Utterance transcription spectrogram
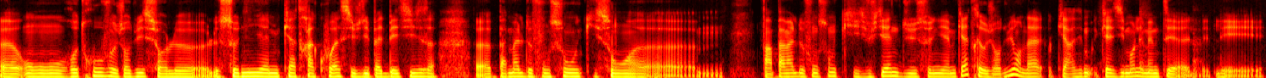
on retrouve aujourd'hui sur le, le, Sony M4 Aqua, si je dis pas de bêtises, pas mal de fonctions qui sont enfin pas mal de fonctions qui viennent du Sony M4 et aujourd'hui on a quasiment les mêmes les,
